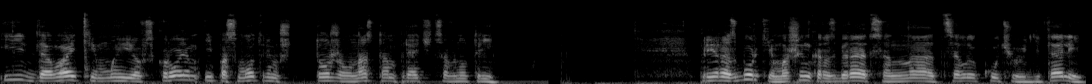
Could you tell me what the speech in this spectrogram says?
И давайте мы ее вскроем и посмотрим, что же у нас там прячется внутри. При разборке машинка разбирается на целую кучу деталей,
